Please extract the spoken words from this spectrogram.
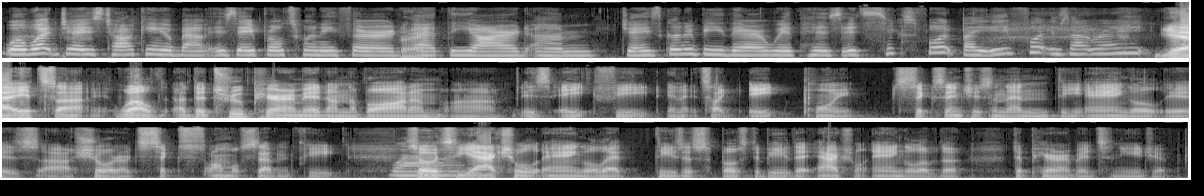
Well, what Jay's talking about is April 23rd Right. at the yard. Um, Jay's going to be there with his, it's six foot by eight foot, is that right? yeah, it's, uh, well, uh, the true pyramid on the bottom uh, is eight feet, and it's like 8.6 inches, and then the angle is uh, shorter. It's six, almost seven feet. Wow. So it's the actual angle that these are supposed to be, the actual angle of the, the pyramids in Egypt.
